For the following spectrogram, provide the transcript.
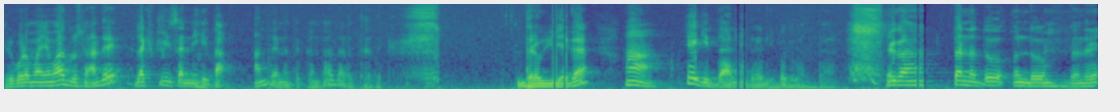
ತ್ರಿಗುಣಮಯವಾದ ವಸ್ತು ಅಂದರೆ ಲಕ್ಷ್ಮೀ ಸನ್ನಿಹಿತ ಅಂತ ಎನ್ನತಕ್ಕಂಥದ್ದು ಅರ್ಥ ಇದೆ ದ್ರವ್ಯಗ, ಹಾಂ, ಹೇಗಿದ್ದಾನೆ ಅದರಲ್ಲಿ ಭಗವಂತ? ಈಗ ತನ್ನದು ಒಂದು ಅಂದರೆ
